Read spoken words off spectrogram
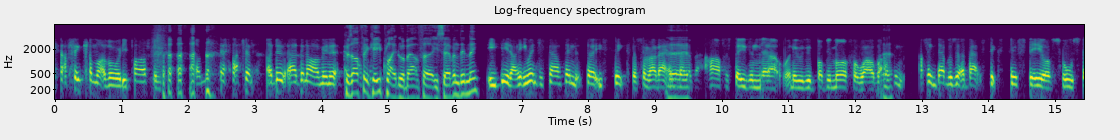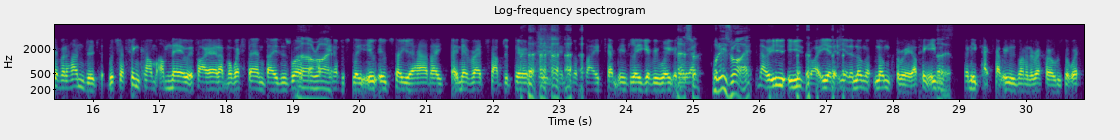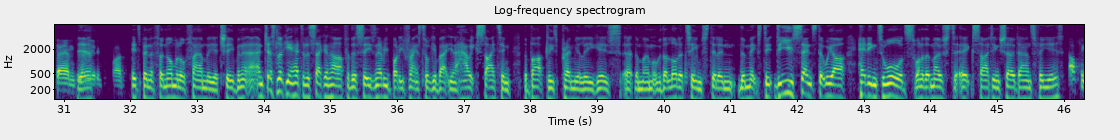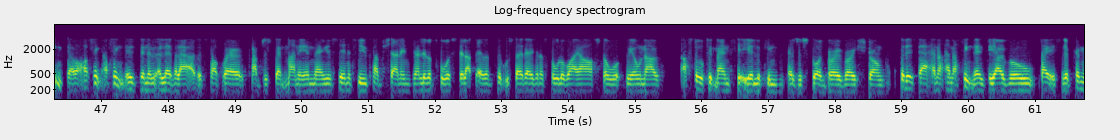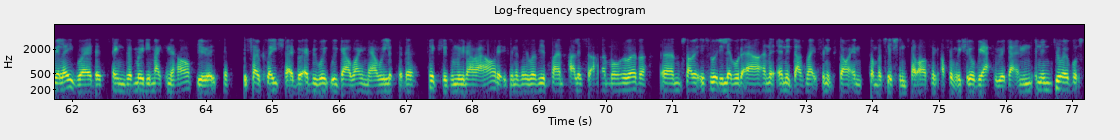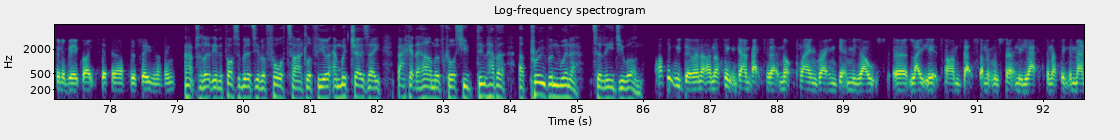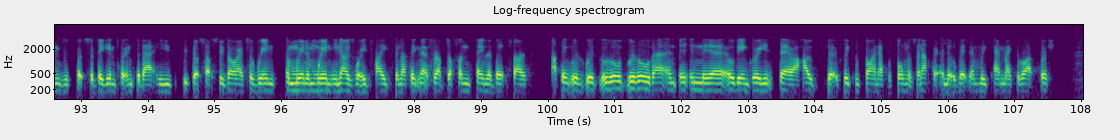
I think I might have already passed him. I, don't, I, don't, I don't know. I mean, because I think he played to about thirty-seven, didn't he? He did. I think he went to Southend at thirty-six or something like that. Yeah. About half a season there when he was with Bobby Moore for a while. But yeah. I think I think that was at about 650 or small 700, which I think I'm, I'm there if I add up my West Ham days as well. Oh, right. I mean, obviously, it, will tell you how they, they never had subs appearances, they never played Champions League every week. That's right. Well, he's right. No, he, he, is right. He had, a, he had a long long career. I think he was, oh, when he packed up, he was one of the record holders at West Ham. So yeah. It's been a phenomenal family achievement. And just looking ahead to the second half of the season, everybody, Frank's talking about you know how exciting the Barclays Premier League is at the moment, with a lot of teams still in the mix. Do, do you sense that we are heading towards one of the most exciting showdowns for years? I think so. I think I think there's been a, level out at the top where clubs have spent money, and there you've seen a few clubs challenge. You know, Liverpool are still up there, and people say they're going to fall away. Arsenal, we all know. I still think Man City are looking as a squad very, very strong. So there's that, and I, and I think there's the overall status of the Premier League where the teams are really making it hard for you. It's, it's so cliche, but every week we go away now, we look at the fixtures and we know how hard it's going to be, whether you're playing Palace at home or whoever. Um, so it's really levelled it out, and it, and it does make for an exciting competition. So I think I think we should all be happy with that and, and enjoy what's going to be a great second half of the season. I think absolutely, the possibility of a fourth title for you, and with Jose back at the helm, of course, you do have a, a proven winner to lead you on. I think we do, and, and I think going back to that, not playing great and getting results uh, lately at times, that's something we certainly lacked, and I think the manager puts a big input into that. He's, he's got such desire to win and win and win. He knows what he takes, and I think that's rubbed off on the team a bit. So I think with, with, with, all, with all that and in the uh, all the ingredients there, I hope that if we can find our performance and up it a little bit, then we can make a right push.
